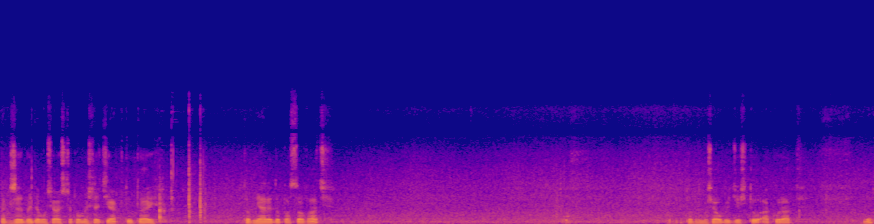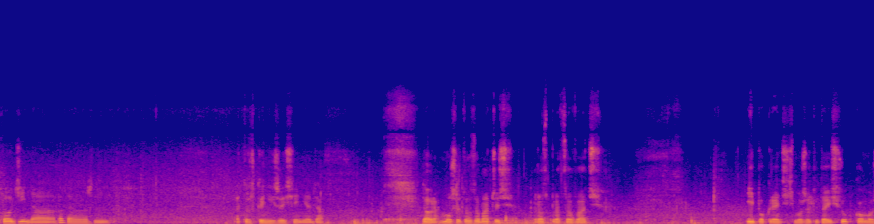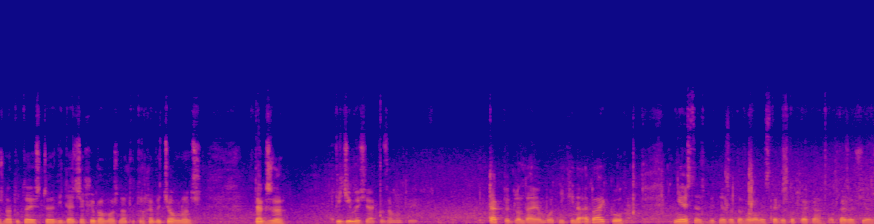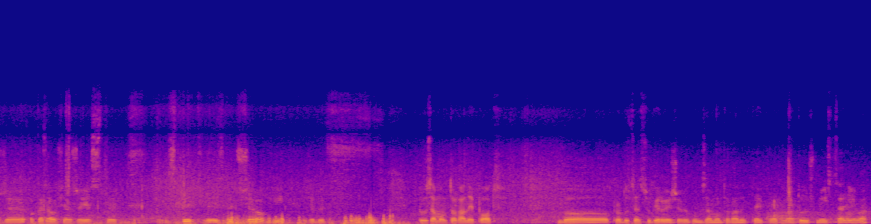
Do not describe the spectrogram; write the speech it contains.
Także będę musiał jeszcze pomyśleć jak tutaj to w miarę dopasować. To by musiało być gdzieś tu akurat wychodzi na bagażnik. A troszkę niżej się nie da. Dobra, muszę to zobaczyć, rozpracować i pokręcić może tutaj śrubką. Można tutaj jeszcze widać, że chyba można to trochę wyciągnąć. Także widzimy się jak to zamontuję. Tak wyglądają błotniki na e-bike'u. Nie jestem zbytnio zadowolony z tego topeka. Okazało się, że, okazało się, że jest y, zbyt, zbyt szeroki, żeby był zamontowany pod, bo producent sugeruje, żeby był zamontowany tutaj pod, no a tu już miejsca nie ma,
